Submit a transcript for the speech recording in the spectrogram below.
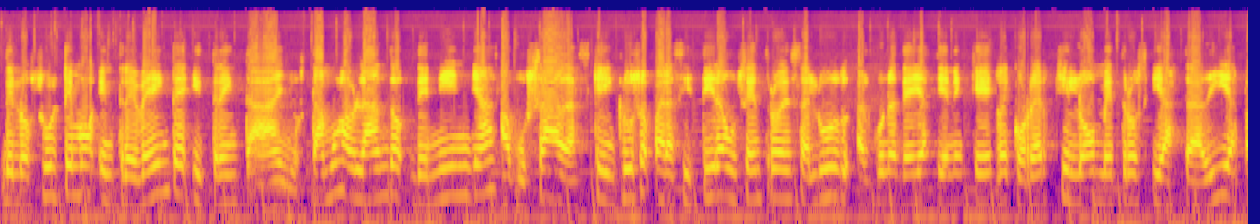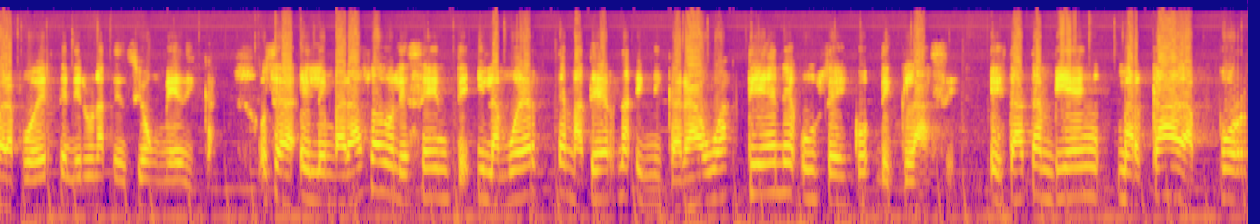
de los últimos entre 20 y 30 años. Estamos hablando de niñas abusadas que incluso para asistir a un centro de salud, algunas de ellas tienen que recorrer kilómetros y hasta días para poder tener una atención médica. O sea, el embarazo adolescente y la muerte materna en Nicaragua tiene un sesgo de clase. Está también marcada por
